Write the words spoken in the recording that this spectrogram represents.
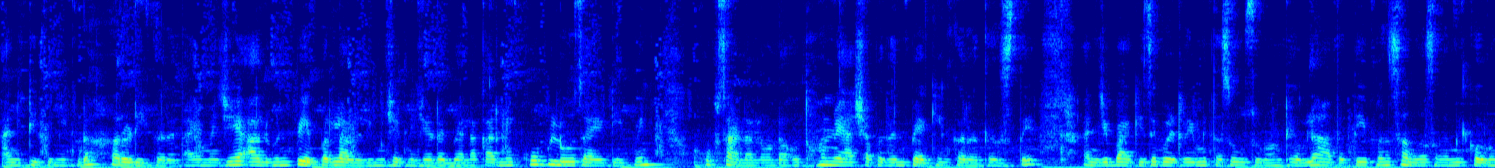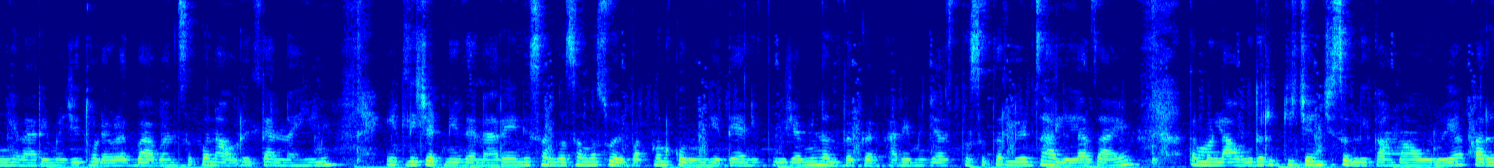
आणि टिफिन इकडं रेडी करत आहे. म्हणजे अल्युमिनियम पेपर लावलेली मी चटणीच्या डब्याला. कारण मी खूप लोज आहे टिफिन. खूप सांडा लोंडा होतो म्हणून मी अशा पद्धतीने पॅकिंग करत असते. आणि जे बाकीचं बेटर आहे मी तसं उचलून ठेवलं. आता ते पण संगसंग मी करून घेणार आहे. म्हणजे थोड्या वेळात बाबांचं पण आवरेल. त्यांनाही मी इडली चटणी देणार आहे. आणि संगसंग स्वयंपाक पण करून येते आणि पूजा मी नंतर करणार आहे. म्हणजे आज तसं तर लेट झालेलाच आहे. तर मला अगोदर किचनची सगळी कामं आवरूया. कारण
